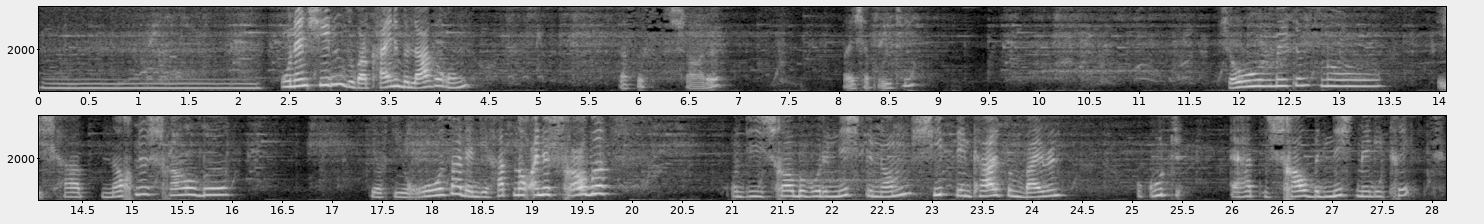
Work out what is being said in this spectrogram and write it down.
Hm. Unentschieden, sogar keine Belagerung. Das ist schade. Weil ich habe Ulti. Show make and snow. Ich habe noch eine Schraube. Hier auf die Rosa, denn die hat noch eine Schraube. Und die Schraube wurde nicht genommen. Schiebt den Karl zum Byron. Oh, gut, er hat die Schraube nicht mehr gekriegt.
